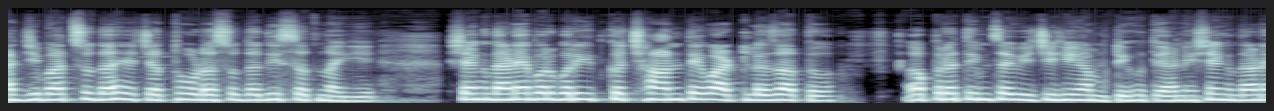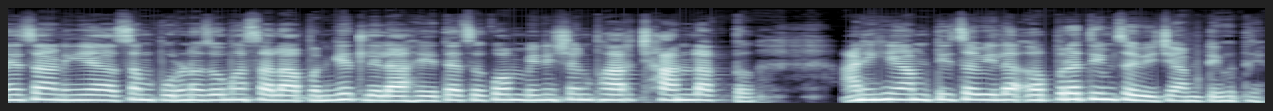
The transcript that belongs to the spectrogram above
अजिबातसुद्धा ह्याच्यात थोडंसुद्धा दिसत नाही आहे शेंगदाण्याबरोबर इतकं छान ते वाटलं जातं. अप्रतिम चवीची ही आमटी होते आणि शेंगदाण्याचा आणि या संपूर्ण जो मसाला आपण घेतलेला आहे त्याचं कॉम्बिनेशन फार छान लागतं. आणि ही आमटी चवीला अप्रतिम चवीची आमटी होते.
